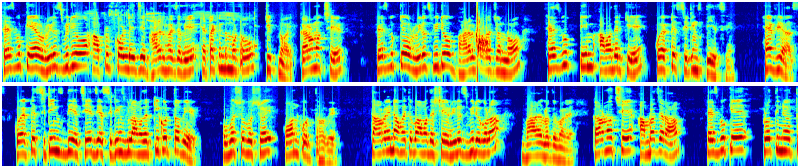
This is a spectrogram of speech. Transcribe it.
ফেসবুকে রিলস ভিডিও আপলোড করলে যে ভাইরাল হয়ে যাবে, এটা কিন্তু মোটেও ঠিক নয়। কারণ হচ্ছে, ফেসবুককে রিলস ভিডিও ভাইরাল করার জন্য ফেসবুক টিম আমাদেরকে কয়েকটি সেটিংস দিয়েছে। হ্যাঁ ভিয়াস কয়েকটি সেটিংস দিয়েছে যে সেটিংসগুলো আমাদের কি করতে হবে? অবশ্যই অবশ্যই অন করতে হবে। তাহলেই না হয়তো বা আমাদের সেই রিলস ভিডিওগুলো ভাইরাল হতে পারে। কারণ হচ্ছে, আমরা যারা ফেসবুকে প্রতিনিয়ত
